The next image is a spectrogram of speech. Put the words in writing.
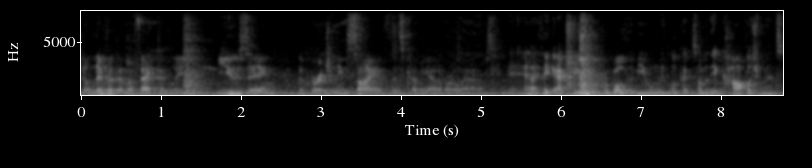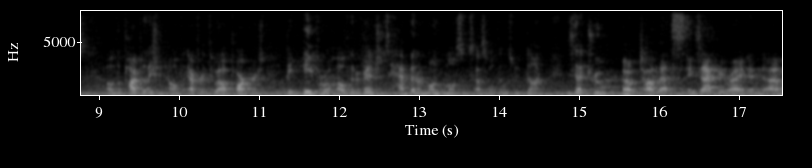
deliver them effectively, using the burgeoning science that's coming out of our labs. And I think actually for both of you, when we look at some of the accomplishments of the population health effort through our partners, behavioral health interventions have been among the most successful things we've done. Is that true? Oh, Tom, that's exactly right. And um,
